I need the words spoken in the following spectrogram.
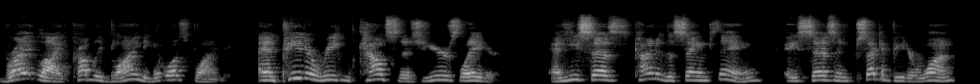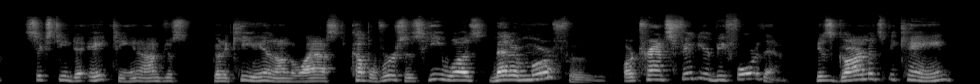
Bright light, probably blinding. It was blinding. And Peter recounts this years later, and he says kind of the same thing. He says in 2 Peter 1 16 to 18, I'm just going to key in on the last couple verses, he was metamorphosed or transfigured before them. His garments became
